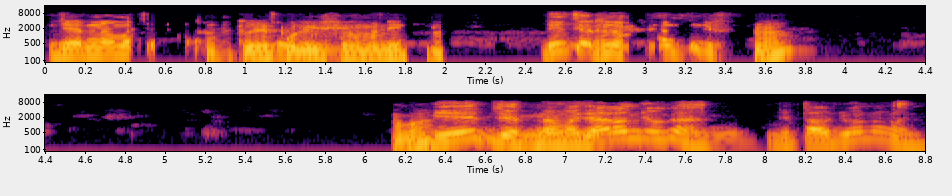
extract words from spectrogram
Dia nama Satu-satunya polisi yang meninggal. Dia jadi nama jalan juga. Hah? Apa? Dia jadi Iya, nama iya, jalan Kas juga. Dia tahu juga namanya.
